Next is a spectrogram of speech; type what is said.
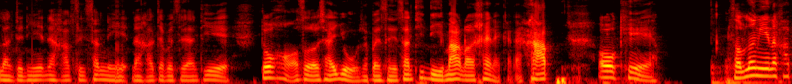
หลังจากนี้นะครับซีซั่นนี้นะครับจะเป็นซีซั่นที่ตัวของโซลใช้อยู่จะเป็นซีซั่นที่ดีมากน้อยแค่ไหนกันนะครับ โอเค สำหรับเรื่องนี้นะครับ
